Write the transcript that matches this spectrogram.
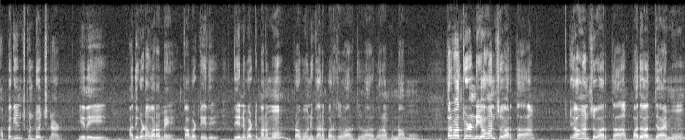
అప్పగించుకుంటూ వచ్చినాడు. ఇది అది కూడా వరమే. కాబట్టి ఇది దీన్ని బట్టి మనము ప్రభువుని గణపరచు వారు ఉన్నాము. తర్వాత చూడండి యోహాన్ సువార్త. యోహాన్ సువార్త పదో అధ్యాయము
